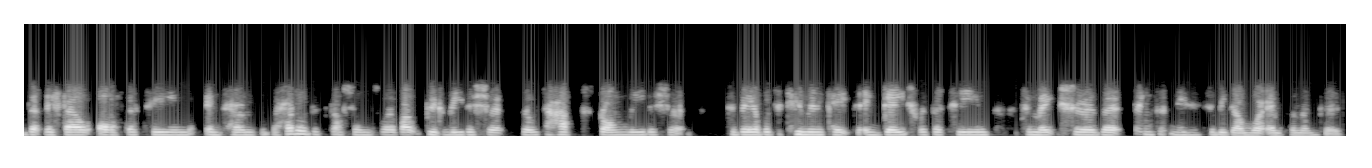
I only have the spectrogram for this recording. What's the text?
that they felt of the team in terms of the huddle discussions were about good leadership. So to have strong leadership, to be able to communicate, to engage with the team, to make sure that things that needed to be done were implemented.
